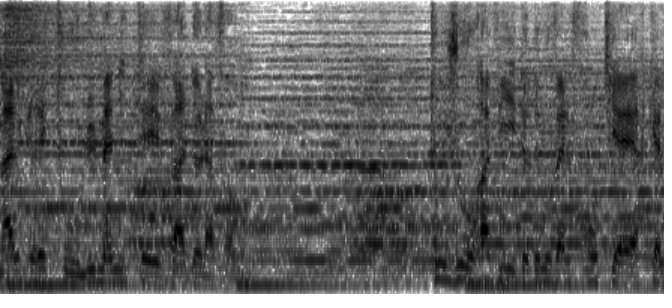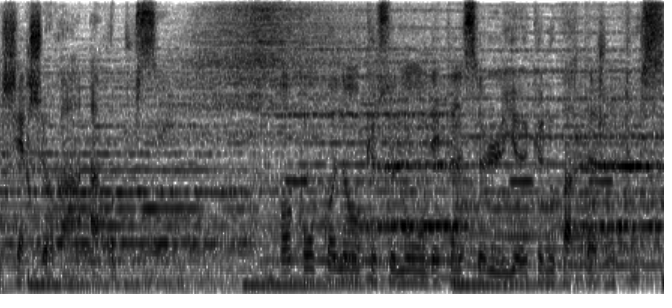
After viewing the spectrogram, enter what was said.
Malgré tout, l'humanité va de l'avant. Toujours avide de nouvelles frontières qu'elle cherchera à repousser. En comprenant que ce monde est un seul lieu que nous partageons tous.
